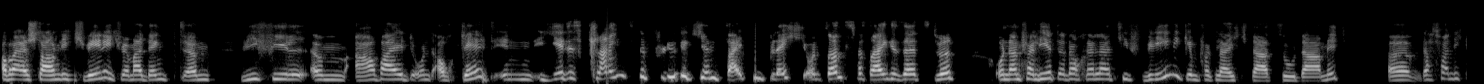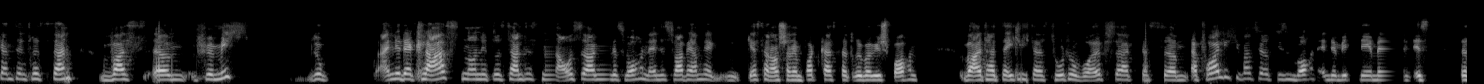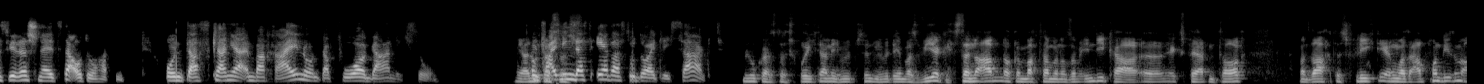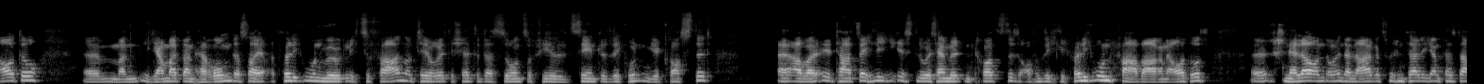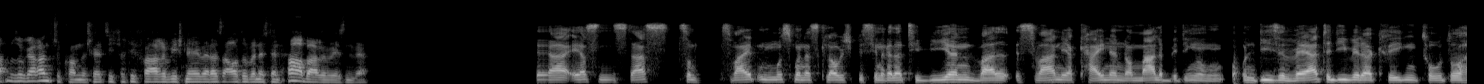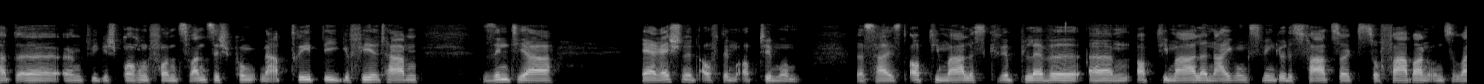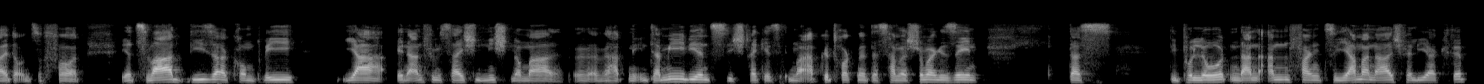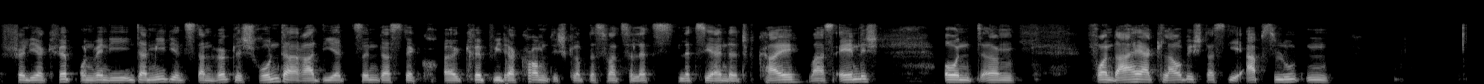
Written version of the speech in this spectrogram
Aber erstaunlich wenig, wenn man denkt, ähm, wie viel ähm, Arbeit und auch Geld in jedes kleinste Flügelchen, Seitenblech und sonst was eingesetzt wird. Und dann verliert er doch relativ wenig im Vergleich dazu damit. Äh, das fand ich ganz interessant. Was ähm, für mich so eine der klarsten und interessantesten Aussagen des Wochenendes war, wir haben ja gestern auch schon im Podcast darüber gesprochen, war tatsächlich, dass Toto Wolf sagt, das ähm, Erfreuliche, was wir aus diesem Wochenende mitnehmen, ist, dass wir das schnellste Auto hatten. Und das klang ja einfach rein und davor gar nicht so. Ja, Lukas, und vor allen Dingen, dass er das so deutlich sagt. Lukas, das spricht nicht mit, mit dem, was wir gestern Abend noch gemacht haben in unserem Indica-Experten-Talk. Man sagt, es fliegt irgendwas ab von diesem Auto. Ähm, man jammert dann herum, das sei völlig unmöglich zu fahren und theoretisch hätte das so und so viel Zehntelsekunden gekostet. Äh, aber äh, tatsächlich ist Lewis Hamilton trotz des offensichtlich völlig unfahrbaren Autos äh, schneller und auch in der Lage, zwischenzeitlich an Verstappen sogar ranzukommen. Da stellt sich doch die Frage, wie schnell wäre das Auto, wenn es denn fahrbar gewesen wäre. Ja, erstens das. Zum Zweiten muss man das, glaube ich, ein bisschen relativieren, weil es waren ja keine normale Bedingungen. Und diese Werte, die wir da kriegen, Toto hat äh, irgendwie gesprochen von 20 Punkten Abtrieb, die gefehlt haben, sind ja errechnet auf dem Optimum. Das heißt, optimales Grip-Level, ähm, optimale Neigungswinkel des Fahrzeugs zur Fahrbahn und so weiter und so fort. Jetzt war dieser Prix ja, in Anführungszeichen nicht normal. Äh, wir hatten Intermediates, die Strecke ist immer abgetrocknet, das haben wir schon mal gesehen, dass die Piloten dann anfangen zu jammern, ah, ich verliere Grip, verliere Grip. Und wenn die Intermediates dann wirklich runterradiert sind, dass der äh, Grip wieder kommt. Ich glaube, das war zuletzt letztes Jahr in der Türkei, war es ähnlich. Und ähm, von daher glaube ich, dass die absoluten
